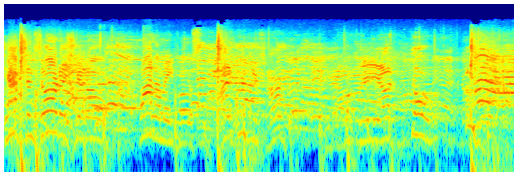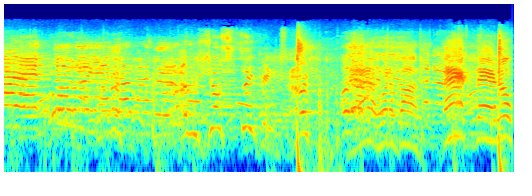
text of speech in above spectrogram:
Captain's orders, you know. Follow me, bosun. I with you, sir. No, you don't. I was just thinking, sir. Yeah, what about it? Back there, no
